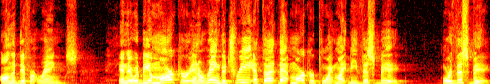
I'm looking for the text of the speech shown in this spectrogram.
on the different rings. And there would be a marker in a ring. The tree at that, that marker point might be this big or this big.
